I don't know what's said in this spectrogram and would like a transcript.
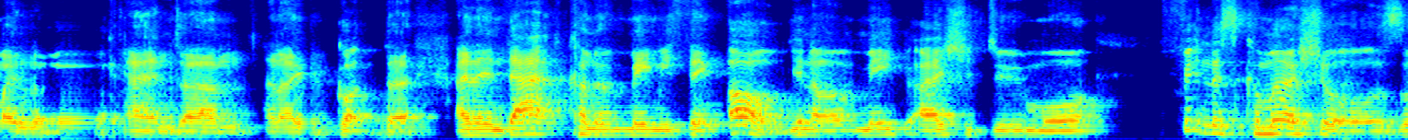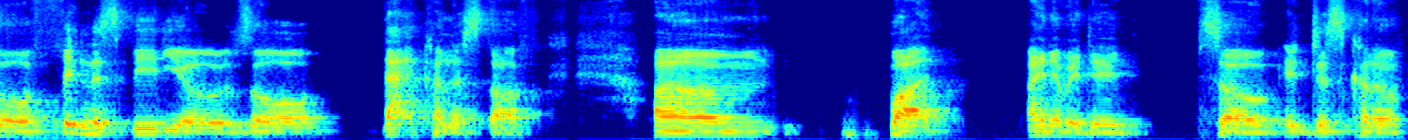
my look. And um, and I got the and then that kind of made me think, oh, you know, maybe I should do more fitness commercials or fitness videos or that kind of stuff. Um, but I never did. So it just kind of,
